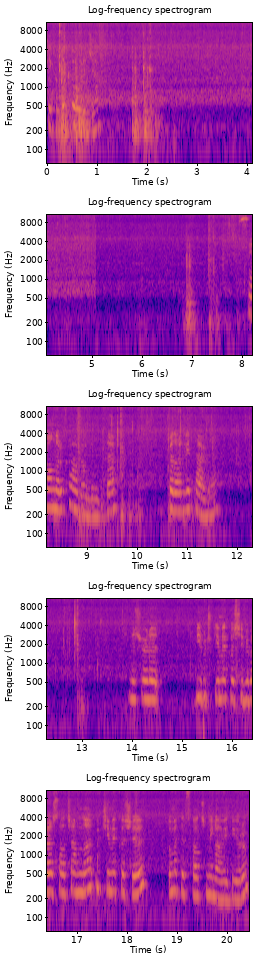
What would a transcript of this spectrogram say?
Şekilde kavuracağım. Soğanları kavruldum güzel. Bu kadar yeterli. Şimdi şöyle bir buçuk yemek kaşığı biber salçamla 3 yemek kaşığı domates salçamı ilave ediyorum.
